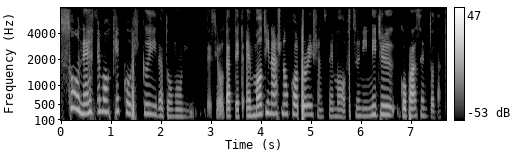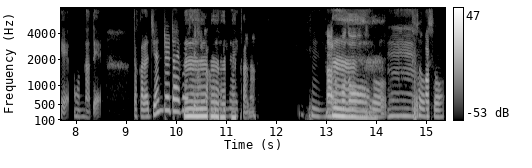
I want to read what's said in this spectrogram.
そうね、でも結構低いだと思うんですよ。だって、えマルティナショナルコーポレーションズでも普通に25%だけ女で。だから、ジェンダーダイバーシティがあんまりないかな。うん、なるほうんど。そううんそうそ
